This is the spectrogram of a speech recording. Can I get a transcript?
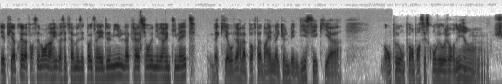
Et puis après, bah forcément, on arrive à cette fameuse époque des années 2000, la création de l'univers Ultimate, bah, qui a ouvert la porte à Brian Michael Bendis et qui a on peut on peut en penser ce qu'on veut aujourd'hui hein. je,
